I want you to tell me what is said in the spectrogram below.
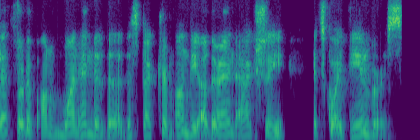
that's sort of on one end of the, the spectrum. On the other end, actually, it's quite the inverse.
